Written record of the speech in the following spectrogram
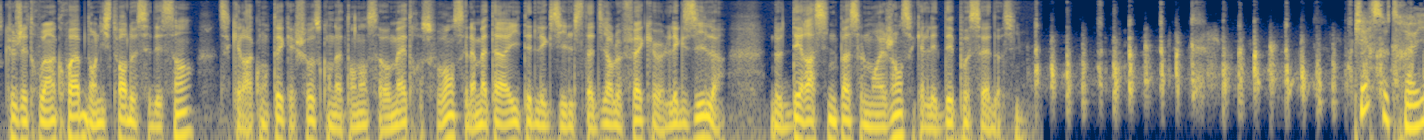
Ce que j'ai trouvé incroyable dans l'histoire de ces dessins, c'est qu'elle racontait quelque chose qu'on a tendance à omettre souvent, c'est la matérialité de l'exil, c'est-à-dire le fait que l'exil ne déracine pas seulement les gens, c'est qu'elle les dépossède aussi. Pierre Sautreuil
